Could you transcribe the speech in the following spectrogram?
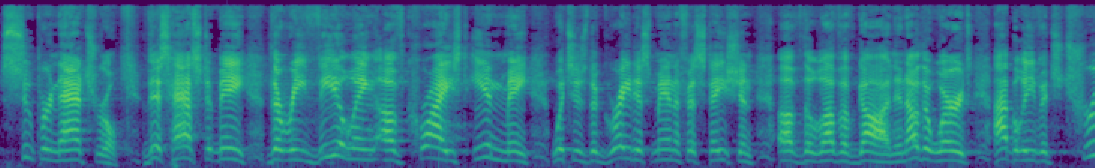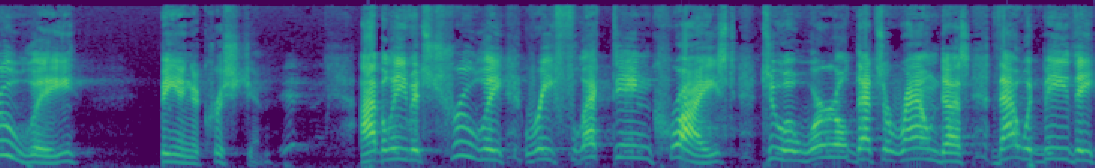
supernatural. This has to be the revealing of Christ in me, which is the greatest manifestation of the love of God. In other words, I believe it's truly being a Christian. I believe it's truly reflecting Christ to a world that's around us. That would be the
